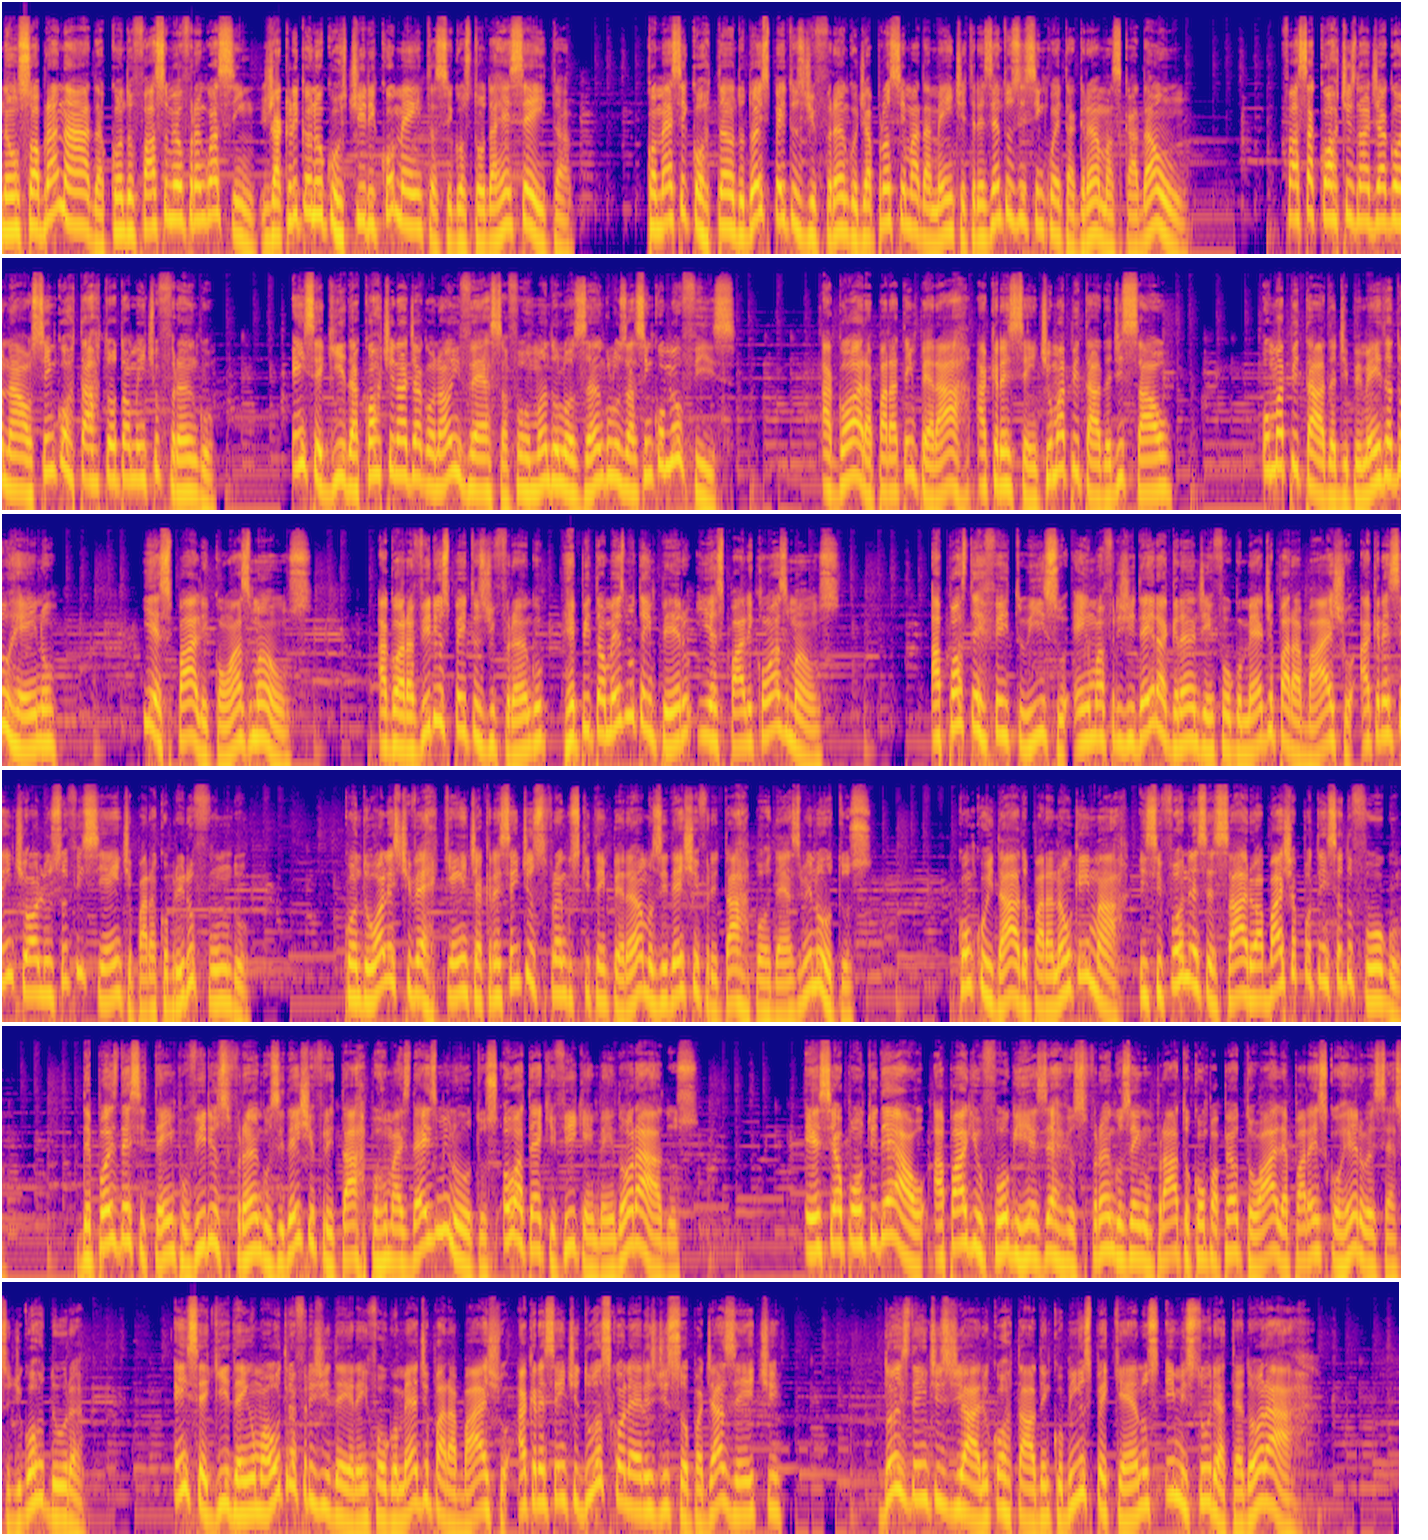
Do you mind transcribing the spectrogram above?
Não sobra nada quando faço meu frango assim. Já clica no curtir e comenta se gostou da receita. Comece cortando dois peitos de frango de aproximadamente 350 gramas cada um. Faça cortes na diagonal sem cortar totalmente o frango. Em seguida, corte na diagonal inversa, formando losangos assim como eu fiz. Agora, para temperar, acrescente uma pitada de sal, uma pitada de pimenta do reino e espalhe com as mãos. Agora vire os peitos de frango, repita o mesmo tempero e espalhe com as mãos. Após ter feito isso, em uma frigideira grande em fogo médio para baixo, acrescente óleo suficiente para cobrir o fundo. Quando o óleo estiver quente, acrescente os frangos que temperamos e deixe fritar por 10 minutos. Com cuidado para não queimar e, se for necessário, abaixe a potência do fogo. Depois desse tempo, vire os frangos e deixe fritar por mais 10 minutos ou até que fiquem bem dourados. Esse é o ponto ideal. Apague o fogo e reserve os frangos em um prato com papel toalha para escorrer o excesso de gordura. Em seguida, em uma outra frigideira em fogo médio para baixo, acrescente duas colheres de sopa de azeite, dois dentes de alho cortado em cubinhos pequenos e misture até dourar.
